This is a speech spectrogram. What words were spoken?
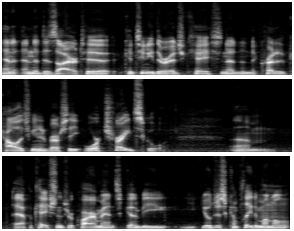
and, and a desire to continue their education at an accredited college, university, or trade school. Um, applications requirements going to be you'll just complete them on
